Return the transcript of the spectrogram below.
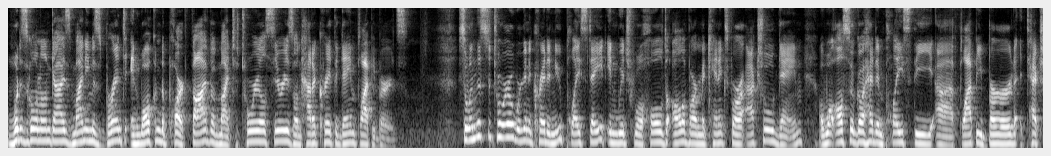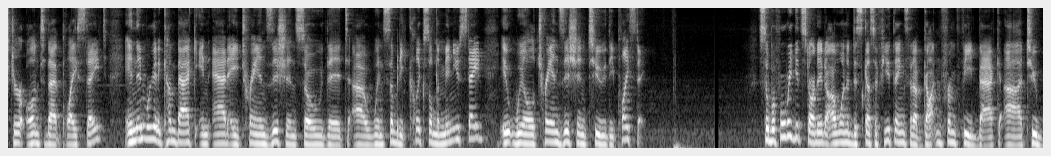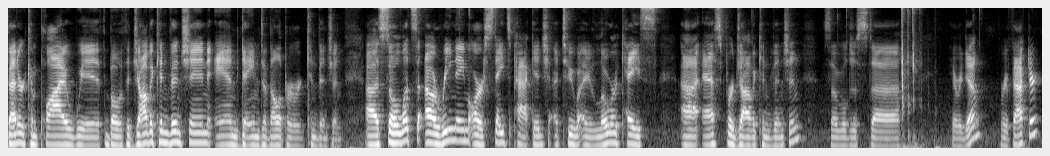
What is going on guys? My name is Brent and welcome to part 5 of my tutorial series on how to create the game Flappy Birds. So in this tutorial we're going to create a new play state in which we'll hold all of our mechanics for our actual game. Uh, we'll also go ahead and place the uh, Flappy Bird texture onto that play state and then we're going to come back and add a transition so that uh, when somebody clicks on the menu state it will transition to the play state. So before we get started, I want to discuss a few things that I've gotten from feedback uh, to better comply with both Java convention and game developer convention. Uh, so let's uh, rename our states package uh, to a lowercase uh, s for Java convention. So we'll just, uh, here we go, refactor.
